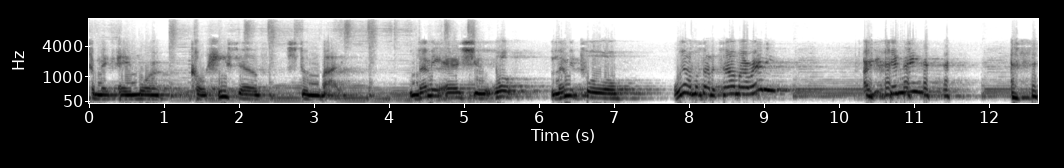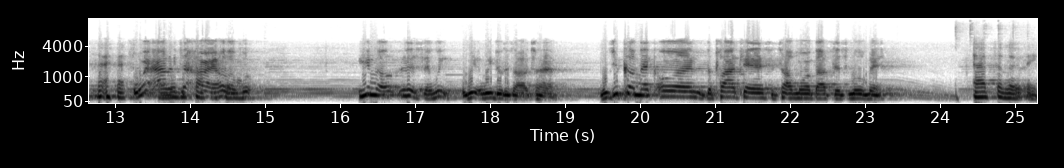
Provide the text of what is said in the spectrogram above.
to make a more cohesive student body. Let me ask you, well, let me pull, we're almost out of time already? Are you kidding me? we're out of time. All right, hold on. You know, listen, we, we, we do this all the time. Would you come back on the podcast and talk more about this movement? Absolutely.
